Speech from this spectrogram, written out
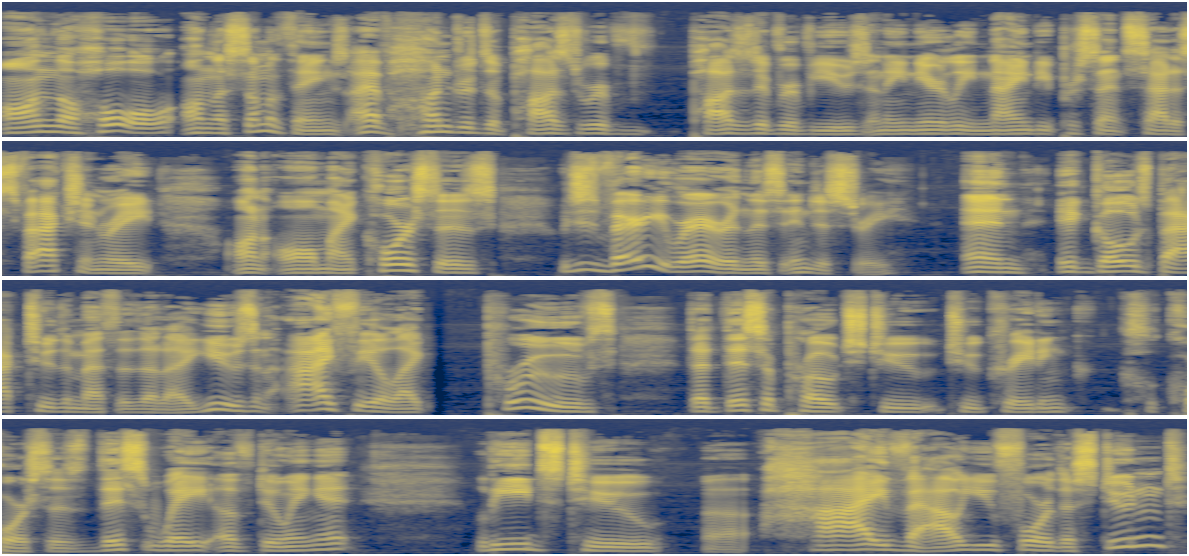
on the whole, on the sum of things, I have hundreds of positive positive reviews and a nearly 90% satisfaction rate on all my courses, which is very rare in this industry. And it goes back to the method that I use, and I feel like proves that this approach to to creating courses, this way of doing it, leads to uh, high value for the student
